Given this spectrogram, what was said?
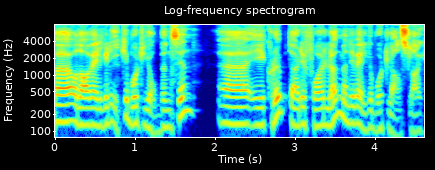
eh, Og da velger de ikke bort jobben sin i klubb der de får lønn, men de velger bort landslag.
